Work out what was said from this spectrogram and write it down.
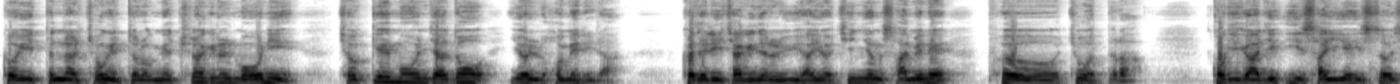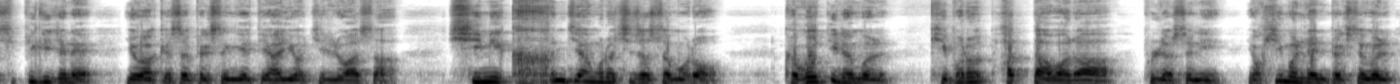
그 이튿날 종일토록 매출하기를 모으니 적게 모은 자도 열 호멜이라. 그들이 자기들을 위하여 진영 사면에 퍼 주었더라. 고기가 아직 이 사이에 있어 씹히기 전에 여호와께서 백성에게 대하여 진로하사 심히 큰 재앙으로 치셨으므로 그곳 이름을 기브롯 핫다와라 불렀으니 욕심을 낸 백성을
